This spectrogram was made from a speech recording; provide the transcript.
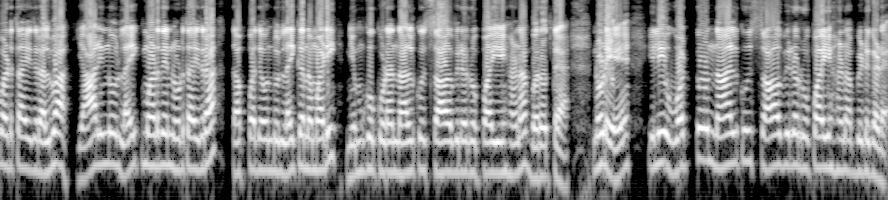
ಪಡ್ತಾ ಇದ್ರಲ್ವಾ, ಯಾರಿನ್ನೂ ಲೈಕ್ ಮಾಡದೆ ನೋಡ್ತಾ ಇದ್ರ, ತಪ್ಪದೆ ಒಂದು ಲೈಕ್ ಅನ್ನ ಮಾಡಿ ನಿಮಗೂ ಕೂಡ ನಾಲ್ಕು ಸಾವಿರ ರೂಪಾಯಿ ಹಣ ಬರುತ್ತೆ. ನೋಡಿ, ಇಲ್ಲಿ ಒಟ್ಟು ನಾಲ್ಕು ಸಾವಿರ ರೂಪಾಯಿ ಹಣ ಬಿಡುಗಡೆ.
